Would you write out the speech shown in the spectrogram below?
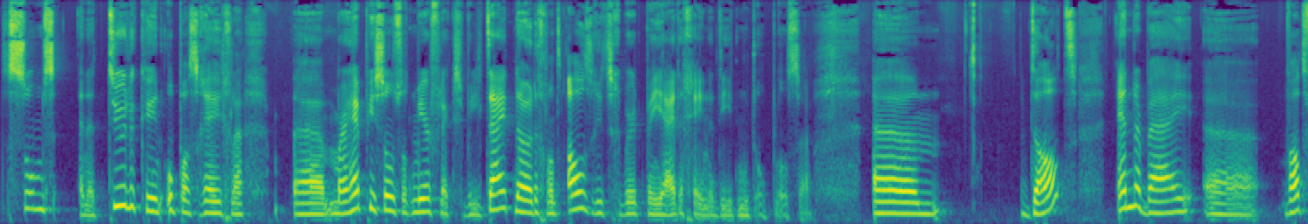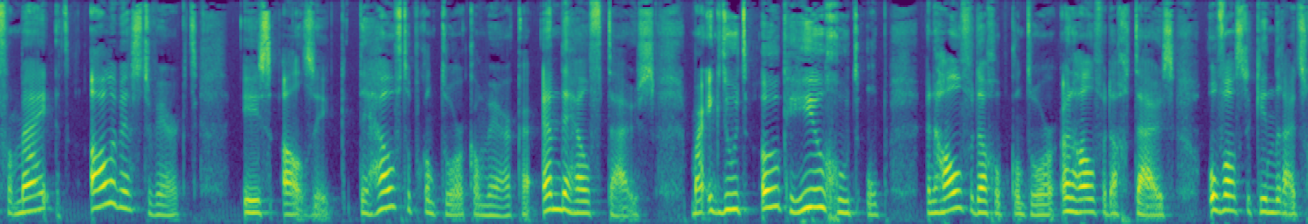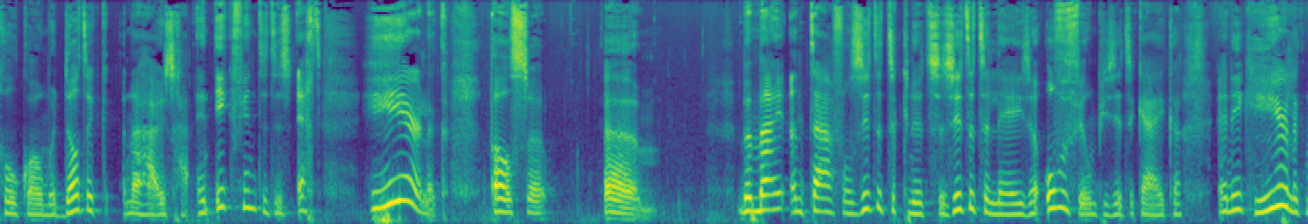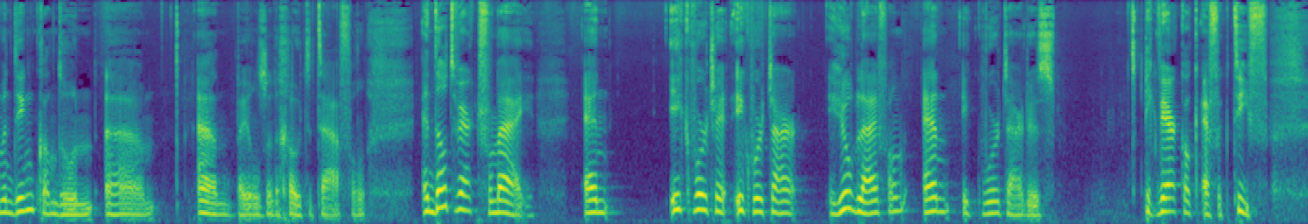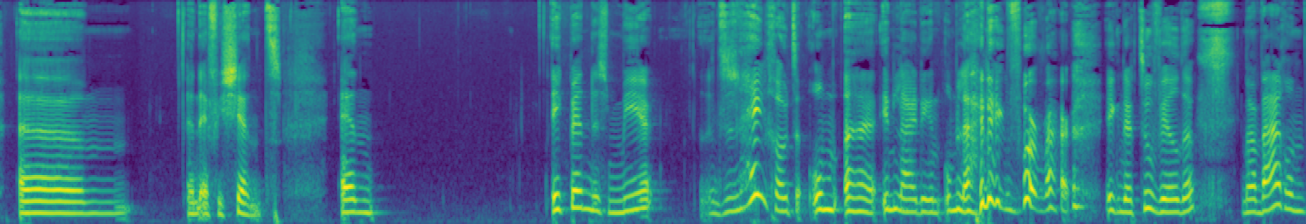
soms, en natuurlijk kun je een oppas regelen, uh, maar heb je soms wat meer flexibiliteit nodig? Want als er iets gebeurt, ben jij degene die het moet oplossen. Um, dat. En daarbij, uh, wat voor mij het allerbeste werkt, is als ik de helft op kantoor kan werken en de helft thuis. Maar ik doe het ook heel goed op een halve dag op kantoor, een halve dag thuis. Of als de kinderen uit school komen, dat ik naar huis ga. En ik vind het dus echt heerlijk als ze. Uh, bij mij aan tafel zitten te knutsen, zitten te lezen of een filmpje zitten kijken. En ik heerlijk mijn ding kan doen uh, aan bij ons aan de grote tafel. En dat werkt voor mij. En ik word, ik word daar heel blij van. En ik word daar dus. Ik werk ook effectief um, en efficiënt. En ik ben dus meer het is een hele grote om, uh, inleiding en omleiding voor waar ik naartoe wilde. Maar waarom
